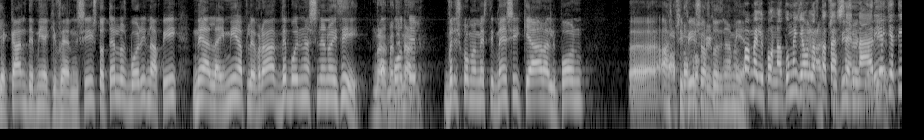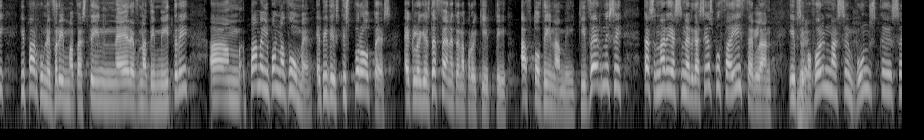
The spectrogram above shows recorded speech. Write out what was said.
και κάνετε μία κυβέρνηση, στο τέλος μπορεί να πει ναι, αλλά η μία πλευρά δεν μπορεί να συνεννοηθεί. Ναι, Οπότε με την άλλη. βρίσκομαι μέσα στη μέση και άρα λοιπόν ε, ας Αυτό ψηφίσω προκρίνω. αυτοδυναμία. Πάμε λοιπόν να δούμε για Ε, όλα ας αυτά τα ψηφίσω σενάρια, εκλογές. γιατί υπάρχουν ευρήματα στην έρευνα Δημήτρη. Αμ, πάμε λοιπόν να δούμε, επειδή στις πρώτες εκλογές δεν φαίνεται να προκύπτει αυτοδύναμη κυβέρνηση, τα σενάρια συνεργασίας που θα ήθελαν Ναι. οι ψηφοφόροι να συμβούν στις ε,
